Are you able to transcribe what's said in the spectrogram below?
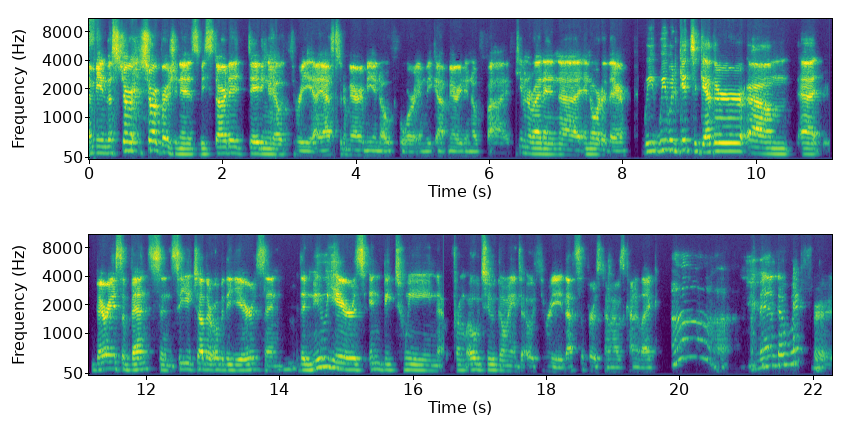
I mean, the short short version is we started dating in 03. I asked her to marry me in 04, and we got married in 05. Keeping it right in uh, in order there. We, we would get together um, at various events and see each other over the years. And the New Year's in between from 02 going into 03, that's the first time I was kind of like, ah, Amanda Whitford.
